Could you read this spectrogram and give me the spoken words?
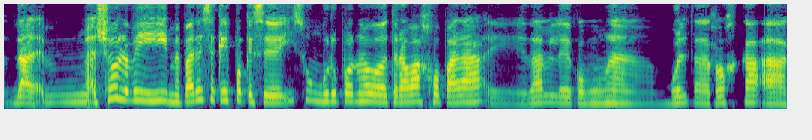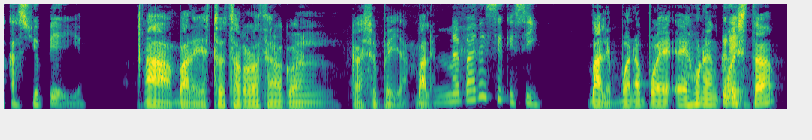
dale, mm, yo lo vi y me parece que es porque se hizo un grupo nuevo de trabajo para eh, darle como una vuelta de rosca a Casiopeia. Ah, vale, esto está relacionado con el Cassiopeia. Vale. Me parece que sí. Vale, bueno, pues es una encuesta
